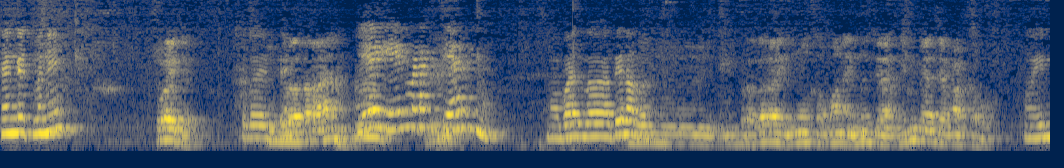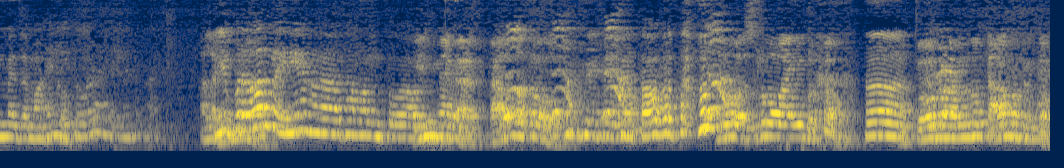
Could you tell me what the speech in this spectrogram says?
ಹೆಂಗೈತ್ ಮನಿ? ಚಲೋ ಐತಿ. ಚಲೋ ಐತಿ. ಏ ಏನ್ ಮಾಡಕ್ ನೀನು? ಮೊಬೈಲ್ ಅದೇನದು ಇಬ್ರು ಇನ್ನೂ ಸಮಾನ ಇನ್ನೂ ಜಾ ಇನ್ಮೇಲೆ ಜಮಾ ಆಗ್ತಾವ. ಇನ್ಮೇ ಜಮಾ ಹಾಕೋ ಏನ್ ಸಾಮಾನು ತಾವು ಬರ್ತಾವ? ಸ್ಲೋ ಆಗಿ ಬರ್ತಾವ. ತಾವು ಬರ್ತಿರ್ತಾವ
